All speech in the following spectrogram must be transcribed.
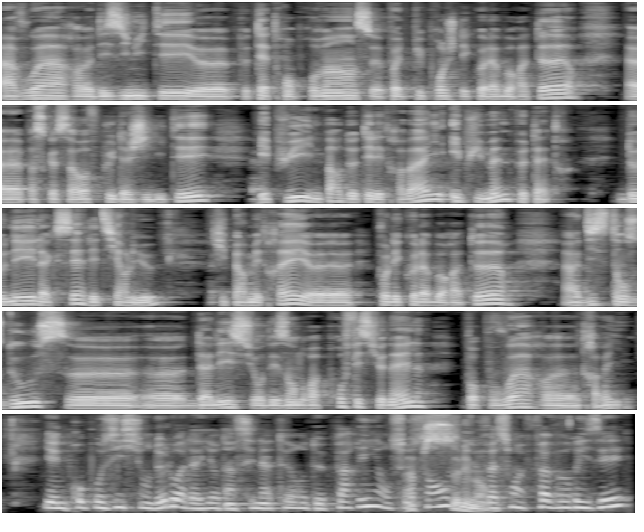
avoir euh, des unités peut-être en province pour être plus proche des collaborateurs, parce que ça offre plus d'agilité, et puis une part de télétravail, et puis même peut-être donner l'accès à des tiers-lieux qui permettrait euh, pour les collaborateurs à distance douce euh, euh, d'aller sur des endroits professionnels pour pouvoir travailler. Il y a une proposition de loi d'ailleurs d'un sénateur de Paris en ce Absolument. sens, de façon à favoriser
